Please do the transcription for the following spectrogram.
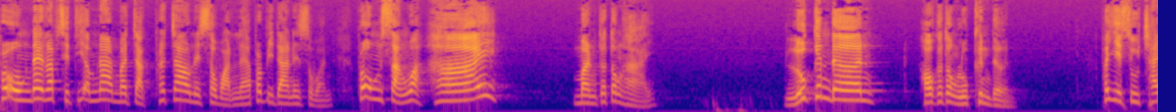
พระองค์ได้รับสิทธิอำนาจมาจากพระเจ้าในสวรรค์แล้วพระบิดาในสวรรค์ พระองค์สั่งว่าหายมันก็ต้องหาย ลุกขึ้นเดินเขาก็ต้องลุกขึ้นเดิน พระเยซูใช้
